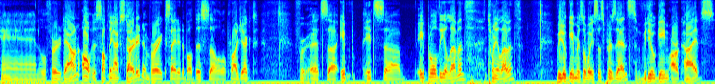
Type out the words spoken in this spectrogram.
And a little further down, oh, it's something I've started. I'm very excited about this uh, little project. For it's uh, April, it's uh, April the 11th, 2011. Video Gamers Oasis presents Video Game Archives,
